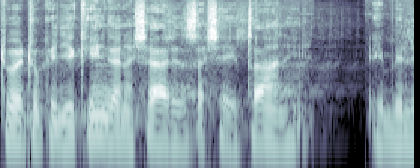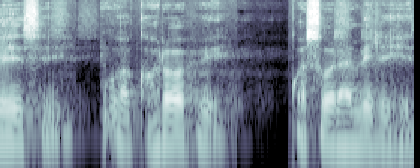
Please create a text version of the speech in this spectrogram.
tuwe tukijikinga na shari za shaitani ibilisi wakorofi وصورة مليه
